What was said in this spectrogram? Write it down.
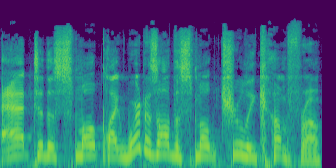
add to the smoke? Like, where does all the smoke truly come from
